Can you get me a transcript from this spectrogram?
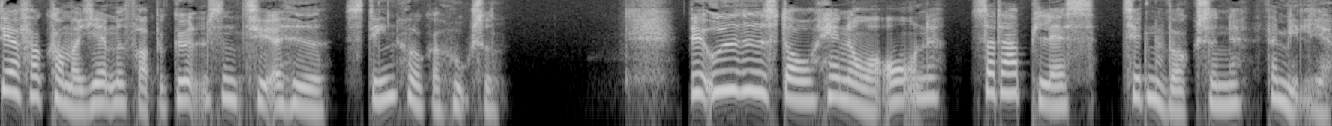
Derfor kommer hjemmet fra begyndelsen til at hedde Stenhuggerhuset. Det udvides dog hen over årene, så der er plads til den voksende familie.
